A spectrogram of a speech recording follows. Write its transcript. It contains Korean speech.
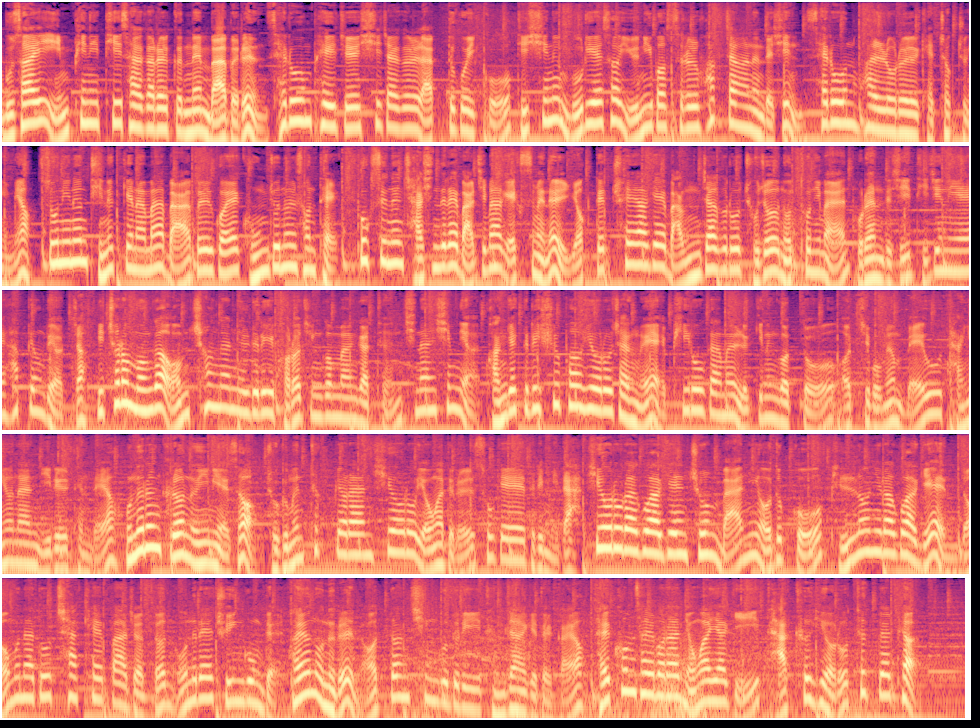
무사히 인피니티 사가를 끝낸 마블은 새로운 phase의 시작을 앞두고 있고 DC는 무리해서 universe를 확장하는 대신 새로운 활로를 개척 중이며 소니는 뒤늦게나마 마블과의 공존을 선택 폭스는 자신들의 마지막 엑스맨을 역대 최악의 망작으로 조져놓더니만 보란듯이 디즈니에 합병되었죠. 이처럼 뭔가 엄청난 일들이 벌어진 것만 같은 지난 10년 관객들이 슈퍼히어로 장르에 피로감을 느끼는 것도 어찌 보면 매우 당연한 일일 텐데 텐데요. 오늘은 그런 의미에서 조금은 특별한 히어로 영화들을 소개해 드립니다. 히어로라고 하기엔 좀 많이 어둡고 빌런이라고 하기엔 너무나도 착해 빠졌던 오늘의 주인공들. 과연 오늘은 어떤 친구들이 등장하게 될까요? 달콤살벌한 영화 이야기 다크 히어로 특별편.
